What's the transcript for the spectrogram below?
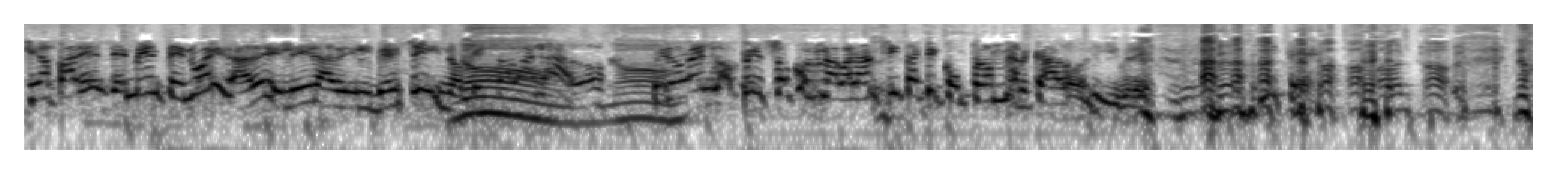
que aparentemente no era de él, era del vecino que estaba al lado, no. pero él lo pesó con una balancita que compró en Mercado Libre. No, no, no,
